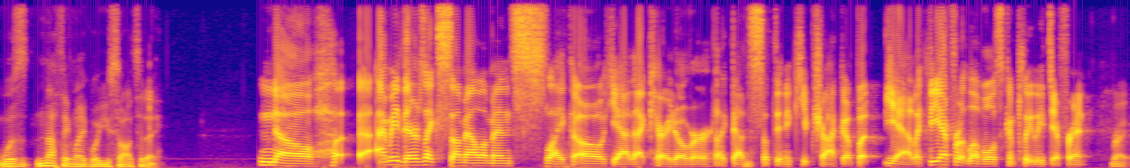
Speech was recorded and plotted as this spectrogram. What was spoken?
was nothing like what you saw today. No, I mean there's like some elements like oh yeah that carried over like that's something to keep track of. But yeah, like the effort level is completely different. Right.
